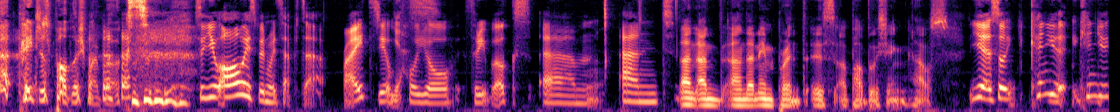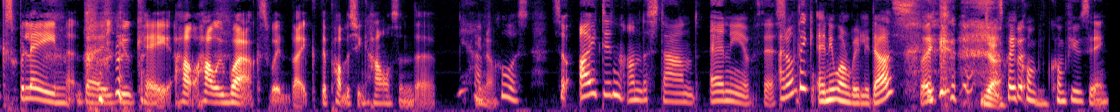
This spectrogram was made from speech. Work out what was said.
they just publish my books So you've always been with Sceptre, right? So Yes. For your three books. Um, and And and and an imprint is a publishing house. yeah, so can you can you explain the UK how, how it works with like the publishing house and the yeah you know of course so I didn't understand any of this I don't think anyone really does. Like Yeah. it's quite com- confusing.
